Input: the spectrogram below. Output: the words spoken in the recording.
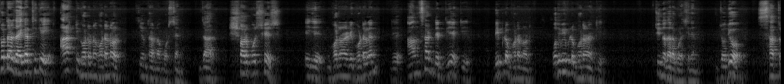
ব্যর্থতার জায়গা থেকেই আর একটি ঘটনা ঘটানোর চিন্তাভাবনা করছেন, যার সর্বশেষ এই যে ঘটনাটি ঘটালেন, যে আনসারদের দিয়ে একটি বিপ্লব ঘটানোর প্রতি বিপ্লব ঘটানোর একটি চিন্তাধারা করেছিলেন। যদিও ছাত্র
